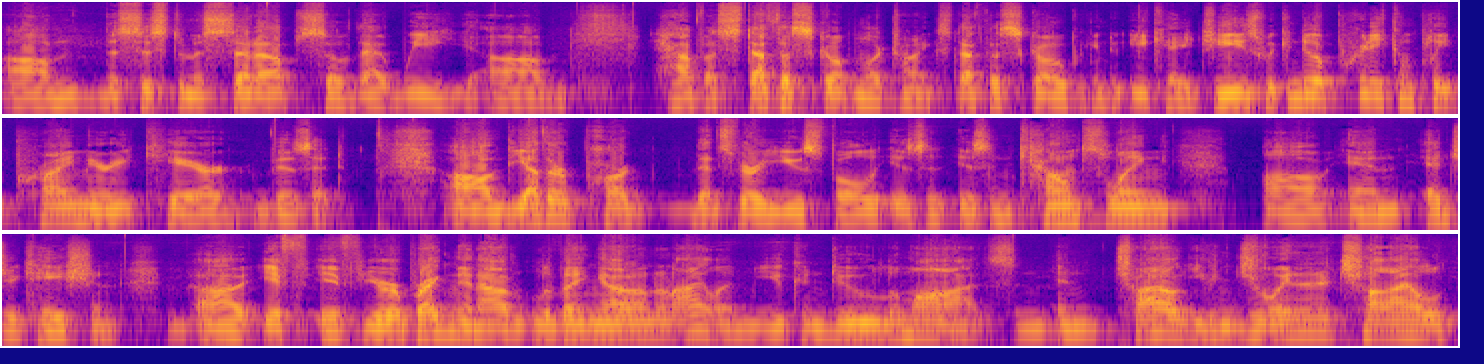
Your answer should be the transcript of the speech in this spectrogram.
Um, the system is set up so that we um, have a stethoscope, an electronic stethoscope. We can do EKGs. We can do a pretty complete primary care visit. Um, the other part that's very useful is is in counseling uh, and education. Uh, if if you're pregnant out living out on an island, you can do Lamaze and, and child. You can join in a child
